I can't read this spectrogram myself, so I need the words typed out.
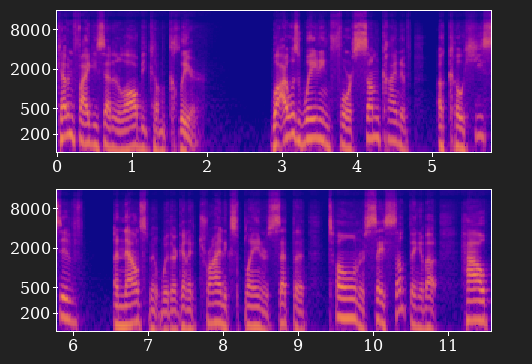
Kevin Feige said it'll all become clear well, I was waiting for some kind of a cohesive announcement where they're going to try and explain or set the tone or say something about how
